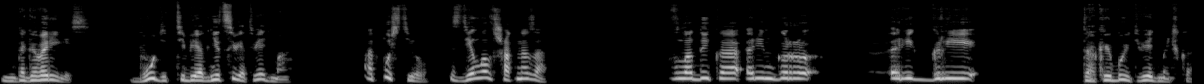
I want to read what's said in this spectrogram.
«Договорились. Будет тебе огнецвет, ведьма». Отпустил, сделал шаг назад. «Владыка Рингр... Ригри...» «Так и быть, ведьмочка.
